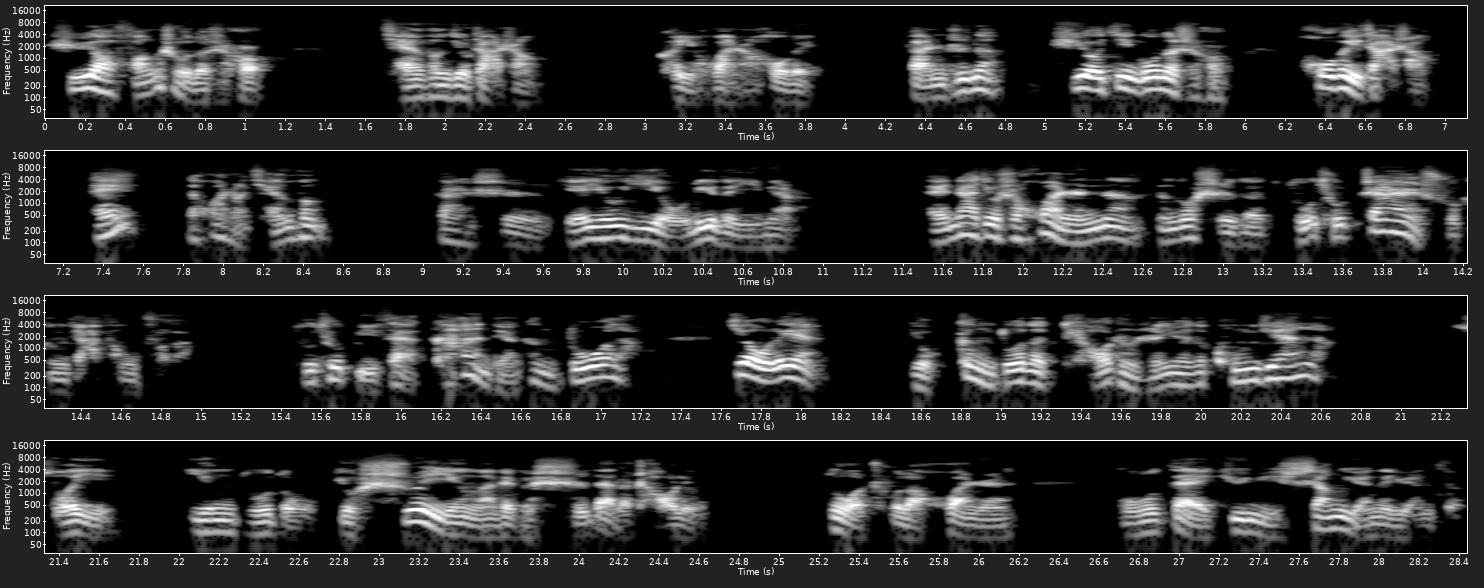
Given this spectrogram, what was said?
需要防守的时候，前锋就炸伤，可以换上后卫；反之呢，需要进攻的时候，后卫炸伤，哎，再换上前锋。但是也有有利的一面。哎，那就是换人呢，能够使得足球战术更加丰富了，足球比赛看点更多了，教练有更多的调整人员的空间了，所以英足总就顺应了这个时代的潮流，做出了换人不再拘泥伤员的原则，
